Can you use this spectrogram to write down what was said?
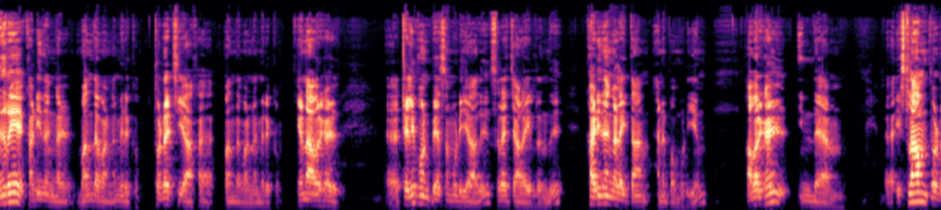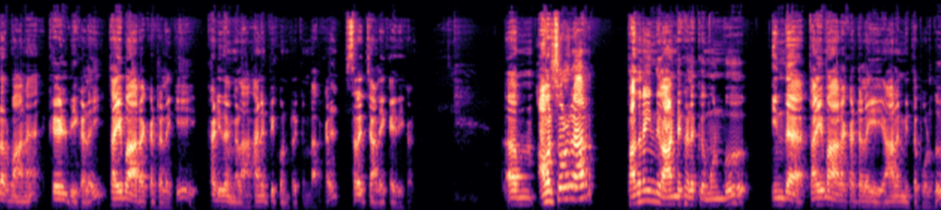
நிறைய கடிதங்கள் வந்த வண்ணம் இருக்கும். தொடர்ச்சியாக வந்த வண்ணம் இருக்கும். ஏன்னா அவர்கள் டெலிஃபோன் பேச முடியாது. சிறைச்சாலையிலிருந்து கடிதங்களைத்தான் அனுப்ப முடியும். அவர்கள் இந்த இஸ்லாம் தொடர்பான கேள்விகளை தைபா அறக்கட்டளைக்கு கடிதங்களாக அனுப்பி கொண்டிருக்கின்றார்கள் சிறைச்சாலை கைதிகள். அவர் சொல்றார் பதினைந்து ஆண்டுகளுக்கு முன்பு இந்த தைவா அறக்கட்டளையை ஆரம்பித்த பொழுது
